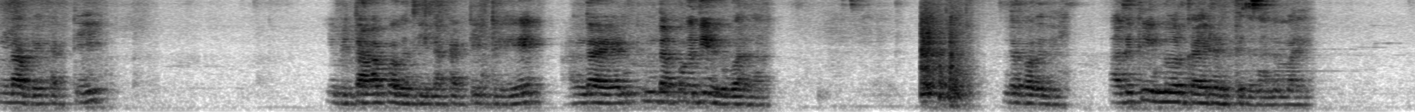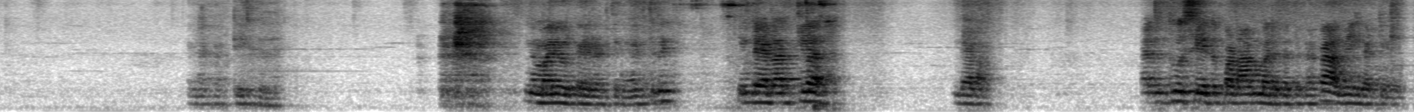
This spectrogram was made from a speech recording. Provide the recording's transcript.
ஃபுல்லாக அப்படியே கட்டி இப்படி தலைப்பகுதியில் கட்டிட்டு அந்த இந்த பகுதி இருக்கு பாருங்க. இந்த பகுதி. அதுக்கு இன்னொரு கயிறு எடுத்துக்கங்க அந்த மாதிரி. என்ன கட்டியிருக்குது இந்த மாதிரி ஒரு கயிறு எடுத்துங்க எடுத்துட்டு இந்த இடத்துல இந்த இடம். அது தூசி எது படாமல் இருக்கிறதுக்காக அதையும் கட்டிடுவோம்.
